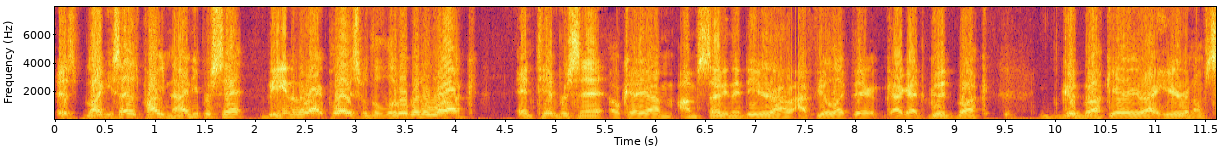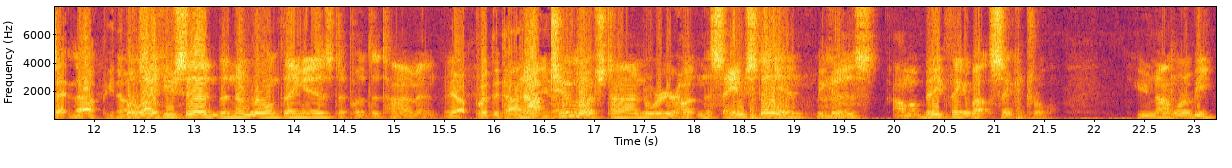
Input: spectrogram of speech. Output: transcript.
it's like you said, it's probably ninety percent being in the right place with a little bit of luck. And ten percent, okay. I'm I'm studying the deer. I, I feel like they're I got good buck, good buck area right here, and I'm setting up. You know, But like so- you said, the number one thing is to put the time in. yeah, put the time. Not in, too know. much time to where you're hunting the same stand because Mm-hmm. I'm a big thing about scent control. You do not want to be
